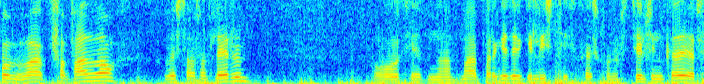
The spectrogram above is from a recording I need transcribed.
kom, fann þá, veist á samt fleirum og hérna maður bara getur ekki lýst því hvers konar tilfinning það er.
